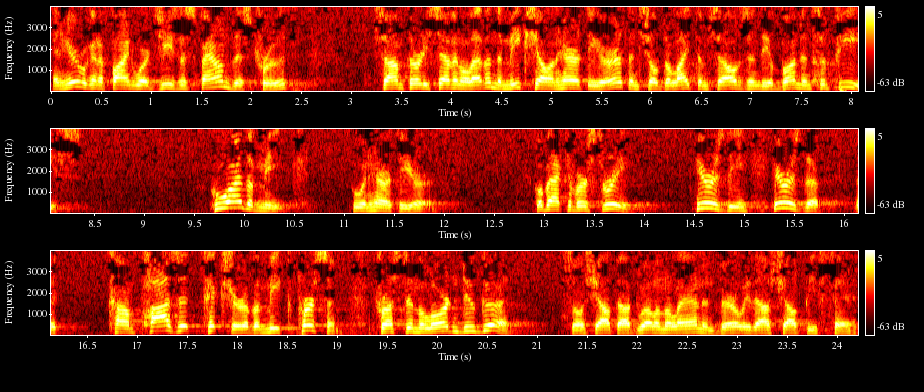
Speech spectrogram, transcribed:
And here we're going to find where Jesus found this truth. Psalm 37:11, "The meek shall inherit the earth and shall delight themselves in the abundance of peace." Who are the meek who inherit the earth? Go back to verse 3. Here is the here is the the composite picture of a meek person. Trust in the Lord and do good. So shalt thou dwell in the land, and verily thou shalt be fed.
